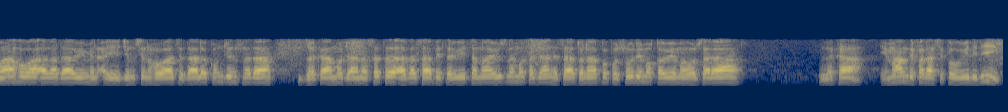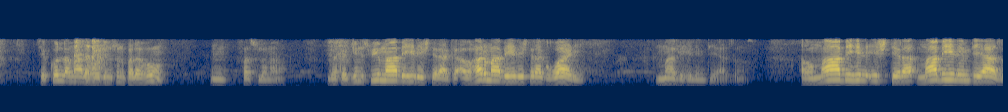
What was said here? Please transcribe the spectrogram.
ما هو هغه داوی من ای جنس هو چې دا له کوم جنس نه ده ځکه مجانست هغه ثابتوي تمایز له متجانساتو نه په فصول مقومه سره لکه امام د فلاسفه ویل دي چې کله ما له جنس په له فصلنا ځکه جنس وی ما به الاشتراک او هر ما به الاشتراک غواړي ما به الامتیاز او ما به الاشتراک ما به الامتیاز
